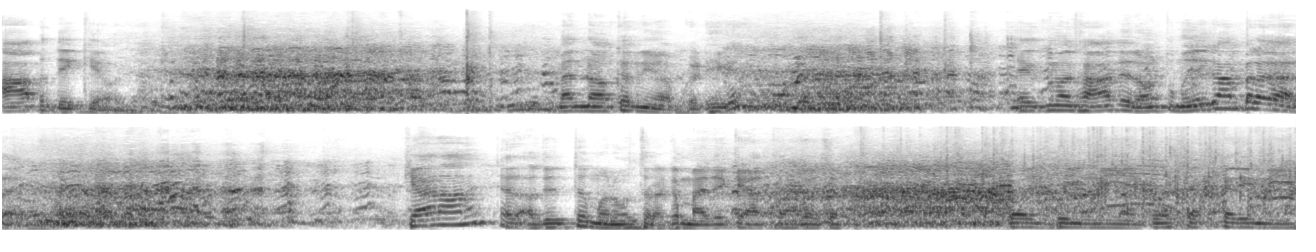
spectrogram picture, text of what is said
आप दे के आओ मैं नौकर नहीं हूँ आपका, ठीक है? एक तो मैं खाना दे रहा हूँ तू मुझे काम पे लगा रहा क्या नाम है? आदित्य मल्होत्रा का मैं दे के आता हूँ कोई ठीक नहीं है, कोई चक्कर ही नहीं है।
